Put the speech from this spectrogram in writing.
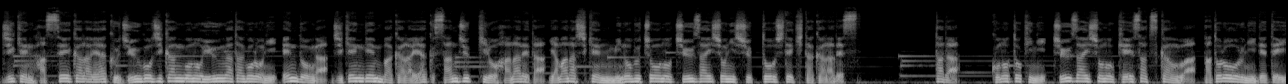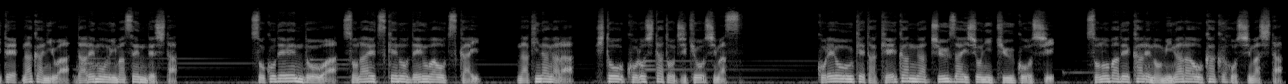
事件発生から約15時間後の夕方頃に遠藤が事件現場から約30キロ離れた山梨県身延町の駐在所に出頭してきたからです。ただ、この時に駐在所の警察官はパトロールに出ていて中には誰もいませんでした。そこで遠藤は備え付けの電話を使い、泣きながら人を殺したと自供します。これを受けた警官が駐在所に急行し、その場で彼の身柄を確保しました。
